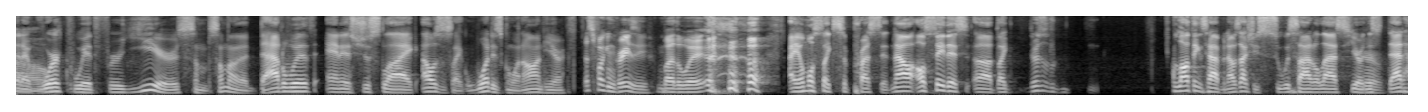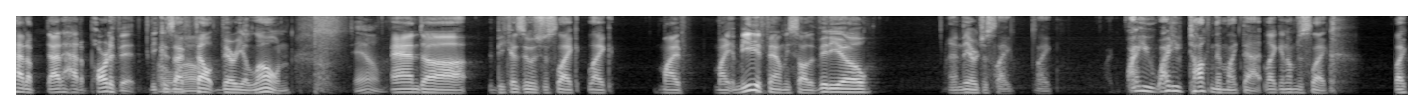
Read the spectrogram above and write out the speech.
that I've worked with for years. Some some I battled with, and it's just like I was just like, what is going on here? That's fucking crazy, by the way. I almost like suppressed it. Now I'll say this: uh, like there's a lot of things happened. I was actually suicidal last year. This, that had a that had a part of it because Oh, I felt very alone, Damn. and uh, because it was just like like my my immediate family saw the video, and they were just like like like why are you why are you talking to them like that? Like, and I'm just like like,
